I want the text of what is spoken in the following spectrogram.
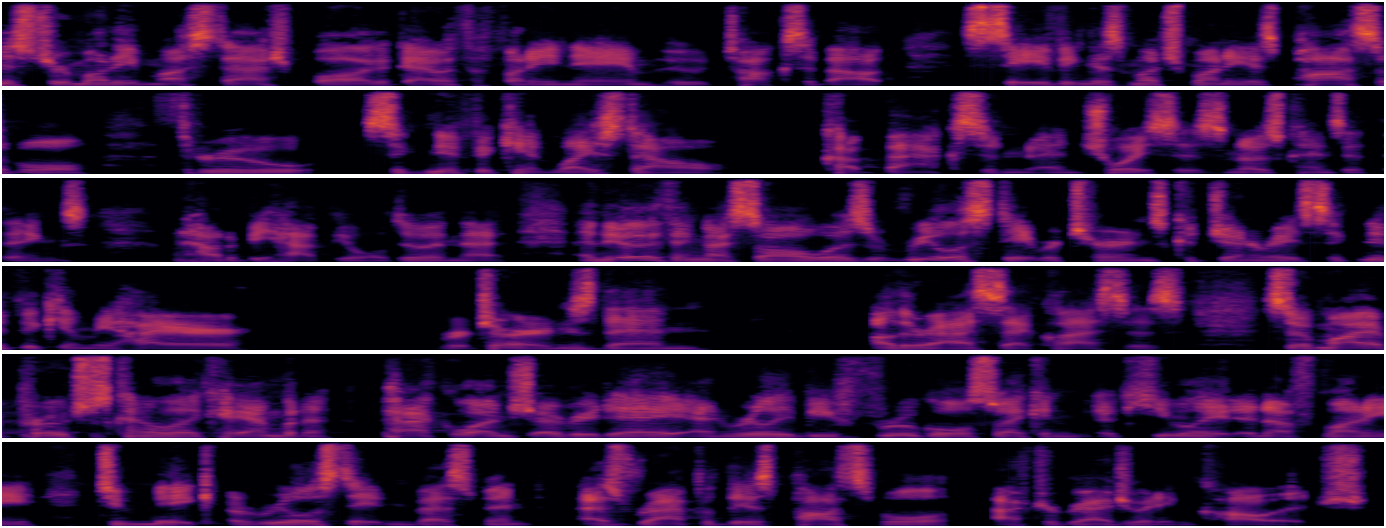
Mr. Money Mustache blog, a guy with a funny name who talks about saving as much money as possible through significant lifestyle cutbacks and, and choices and those kinds of things, and how to be happy while doing that. And the other thing I saw was real estate returns could generate significantly higher returns than other asset classes. So my approach is kind of like, hey, I'm going to pack lunch every day and really be frugal so I can accumulate enough money to make a real estate investment as rapidly as possible after graduating college.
